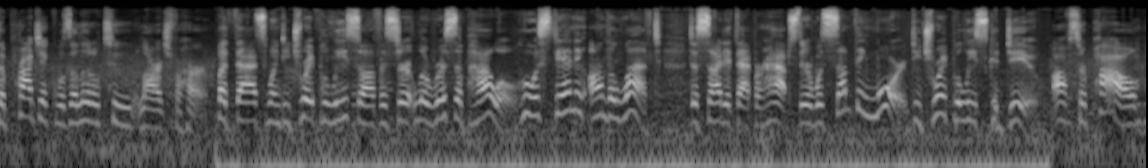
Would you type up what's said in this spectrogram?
the project was a little too large for her. But that's when Detroit police officer Larissa Powell, who was standing on the left, decided that perhaps there was something more Detroit police could do. Officer Powell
